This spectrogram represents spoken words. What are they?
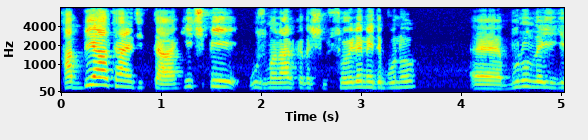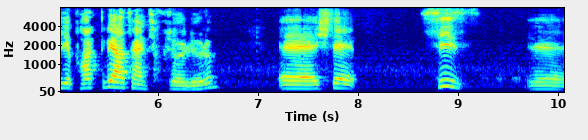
Ha bir alternatif daha hiçbir uzman arkadaşım söylemedi bunu. Ee, bununla ilgili farklı bir alternatif söylüyorum. Ee, işte siz e,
